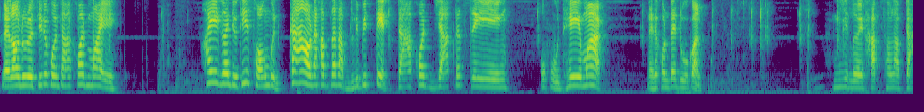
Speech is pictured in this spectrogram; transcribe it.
เดี๋ยวลองดูเลยสิทุกคนดาก้อนใหม่ ให้เงินอยู่ที่ 29,000นะครับระดับลิมิเต็ดดาก้อนยักษ์นั่นเองโอ้โหเท่มากไหนทุกคนได้ดูก่อน นี่เลยครับสำหรับดรา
